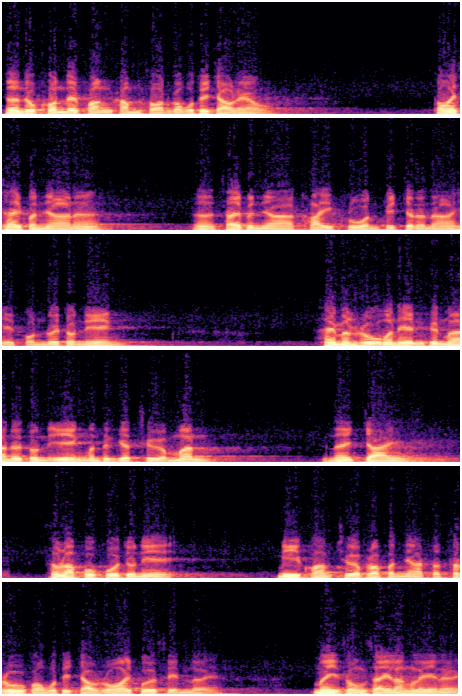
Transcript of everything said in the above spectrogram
ดังนั้นทุกคนได้ฟังคำสอนของพระพุทธเจ้าแล้ว ต้องให้ใช้ปัญญานะใช้ปัญญาใคร่ครวญพิจารณาเหตุผลด้วยตนเอง ให้มันรู้มันเห็นขึ้นมาด้วยตนเอง มันถึงจะเชื่อมั่นในใจสำหรับผู้พูดอยู่นี่มีความเชื่อพระปัญญาตรัสรู้ของพระพุทธเจ้าร้อยเปอร์เซนเลย ไม่สงสัยลังเลเลย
